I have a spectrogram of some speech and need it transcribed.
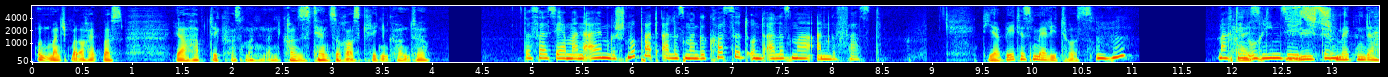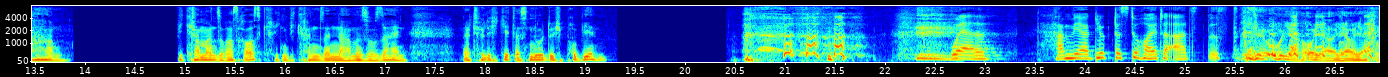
und manchmal auch etwas, ja, Haptik, was man an Konsistenz so rauskriegen konnte. Das heißt, sie haben an allem geschnuppert, alles mal gekostet und alles mal angefasst. Diabetes mellitus Macht den heißt Urin süß. süß stimmt? schmeckende Haaren. Wie kann man sowas rauskriegen? Wie kann sein Name so sein? Natürlich geht das nur durch Probieren. Well, haben wir ja Glück, dass du heute Arzt bist. Oh ja, oh ja, ja, ja.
